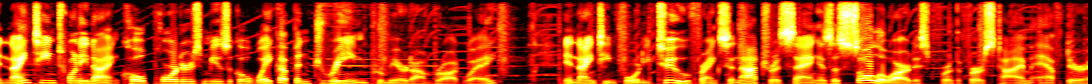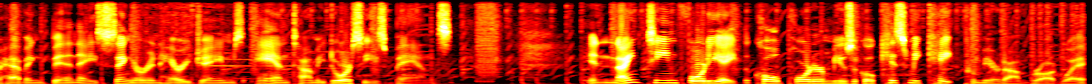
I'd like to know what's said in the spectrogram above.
In 1929, Cole Porter's musical Wake Up and Dream premiered on Broadway. In 1942, Frank Sinatra sang as a solo artist for the first time after having been a singer in Harry James and Tommy Dorsey's bands. In 1948, the Cole Porter musical Kiss Me Kate premiered on Broadway.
